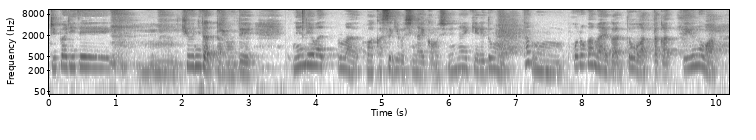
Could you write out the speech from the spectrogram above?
リバリでうん。急にだったので、年齢はまあ若すぎはしないかもしれないけれども、多分心構えがどうあったかっていうのは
